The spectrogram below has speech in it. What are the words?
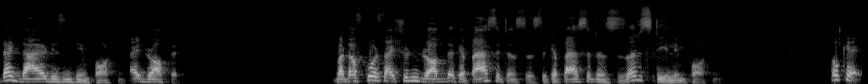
that diode isn't important, I drop it. But of course, I shouldn't drop the capacitances, the capacitances are still important. Okay,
